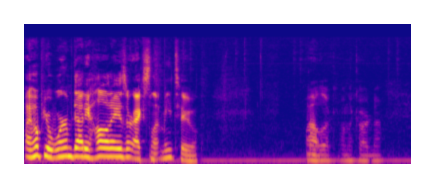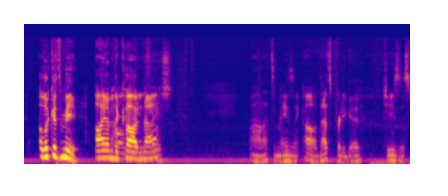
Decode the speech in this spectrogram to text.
I hope your Worm Daddy holidays are excellent. Me too. Wow, Wow. look, I'm the card now. Look at me. I am the Oh, card now. face. Wow, that's amazing. Oh, that's pretty good. Jesus.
